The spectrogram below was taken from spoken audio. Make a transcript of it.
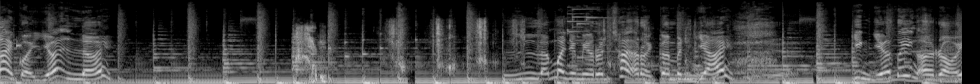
ง่ายกว่าเยอะเลย และมันยังมีรสชาติอร่อยเกินบรรยาย ยิ่งเยอะก็ยิ่งอร่อย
